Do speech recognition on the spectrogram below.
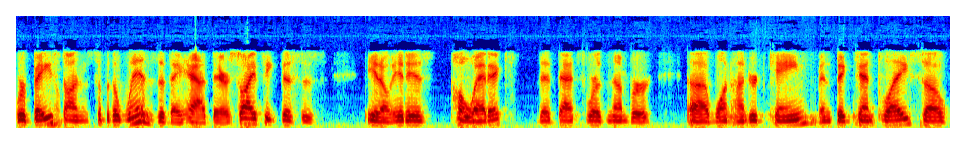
were based yep. on some of the wins that they had there. So I think this is you know, it is poetic that that's where the number uh, 100 came in Big Ten play. So,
